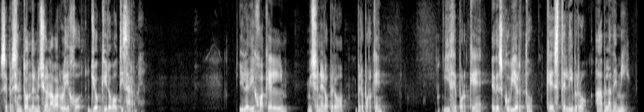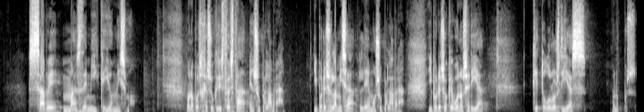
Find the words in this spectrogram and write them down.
se presentó ante el misionero Navarro y le dijo, yo quiero bautizarme. Y le dijo aquel misionero, pero, pero ¿por qué? Y dice, porque he descubierto que este libro habla de mí, sabe más de mí que yo mismo. Bueno, pues Jesucristo está en su palabra. Y por eso en la misa leemos su palabra. Y por eso qué bueno sería que todos los días, bueno, pues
